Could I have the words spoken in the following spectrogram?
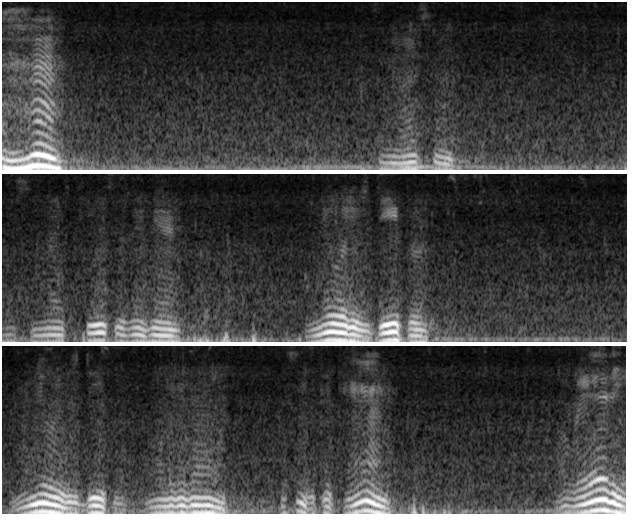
Uh-huh. It's a nice one. There's some pieces in here. I knew it was deeper. I knew it was deeper. Oh, look at that one. This one's a good pan. Already.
